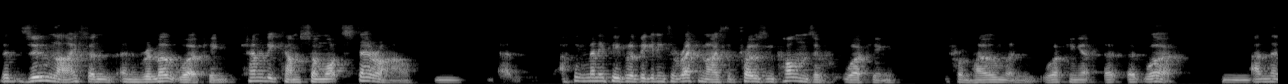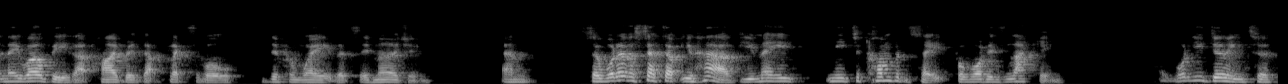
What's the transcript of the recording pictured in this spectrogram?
that Zoom life and, and remote working can become somewhat sterile. Mm. Uh, I think many people are beginning to recognize the pros and cons of working from home and working at, at, at work. Mm. And there may well be that hybrid, that flexible, different way that's emerging. Um, so, whatever setup you have, you may need to compensate for what is lacking what are you doing to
